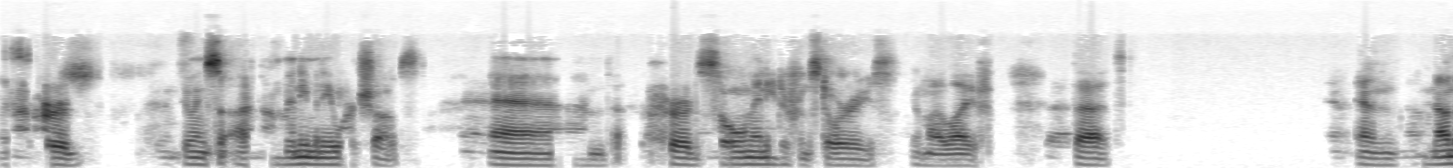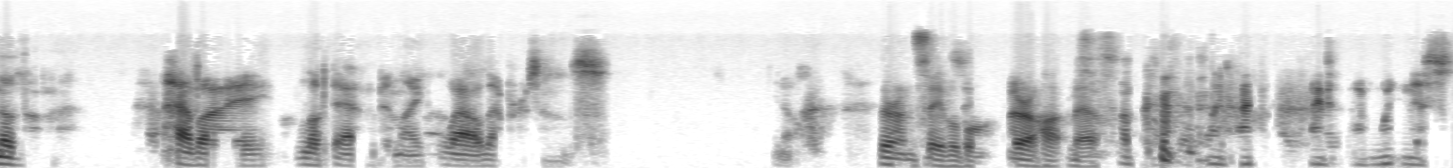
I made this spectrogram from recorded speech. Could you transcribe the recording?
I've heard doing so, many, many workshops and heard so many different stories in my life that and none of them have I looked at and been like, wow, that person's, you know, they're unsavable. They're a hot mess. like I've, I've, I've witnessed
